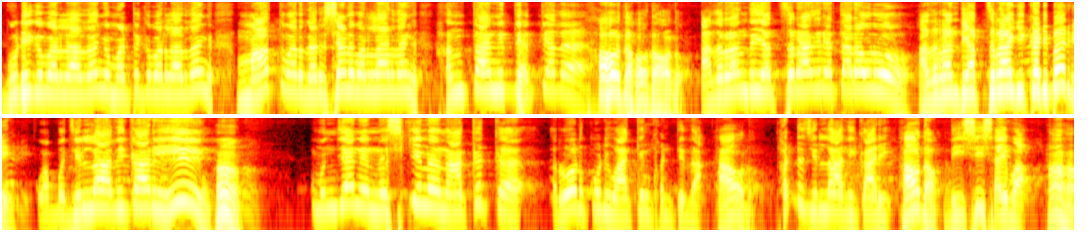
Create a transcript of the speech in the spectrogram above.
ಗುಡಿಗೆ ಬರ್ಲಾರ್ದಂಗ ಮಠಕ್ಕೆ ಬರ್ಲಾರ್ದಂಗ ಮಾತ್ಮರ ದರ್ಶನ ಬರ್ಲಾರ್ದಂಗ ಅಂತ ನಿದ್ದೆ ಹತ್ಯದ ಹೌದು ಹೌದು ಹೌದು. ಅದರಂದ ಎಚ್ಚರಾಗ್ರಿ ಅತ್ತಾರ ಅವರು. ಅದರಂದ ಎಚ್ಚರಾಗಿ ಕಡಿ ಬರ್ರಿ. ಒಬ್ಬ ಜಿಲ್ಲಾಧಿಕಾರಿ ಹಾ. ಮುಂಜಾನೆ ನಸ್ಕಿನ ನಾಲ್ಕಕ್ಕ ರೋಡ್ ಕೂಡಿ ವಾಕಿಂಗ್ ಹೊಂಟಿದ್ದ. ಹೌದು. ದೊಡ್ಡ ಜಿಲ್ಲಾಧಿಕಾರಿ ಹೌದು. ಡಿ ಸಿ ಸೈಬಾ ಹಾ ಹಾ.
